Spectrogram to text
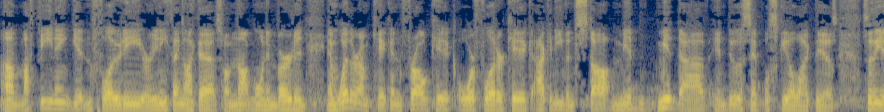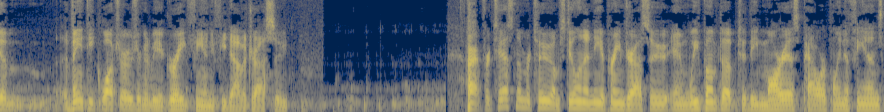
Um, my feet ain't getting floaty or anything like that, so I'm not going inverted. And whether I'm kicking frog kick or flutter kick. I can even stop mid mid dive and do a simple skill like this. So the um, Avanti Quattros are going to be a great fin if you dive a dry suit. All right, for test number two, I'm still in a neoprene dry suit, and we've bumped up to the Mares Power Plana fins.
